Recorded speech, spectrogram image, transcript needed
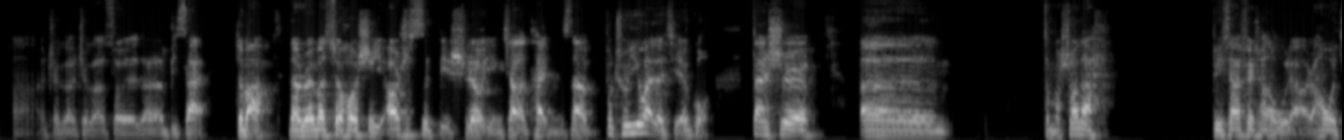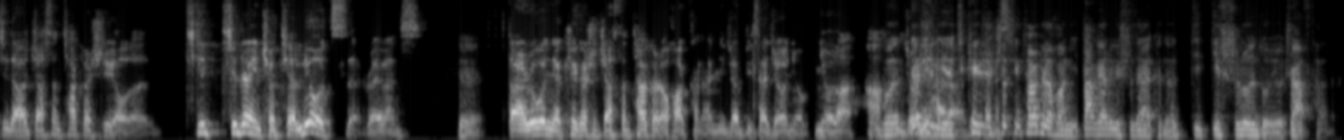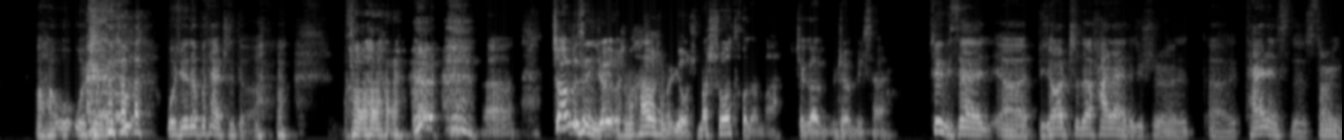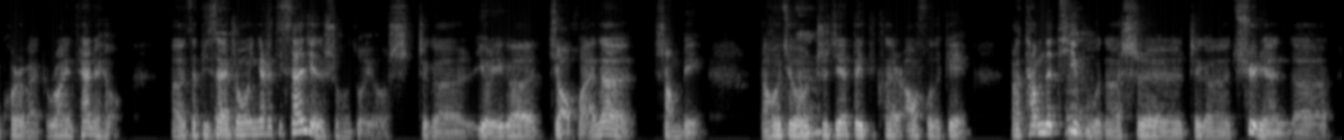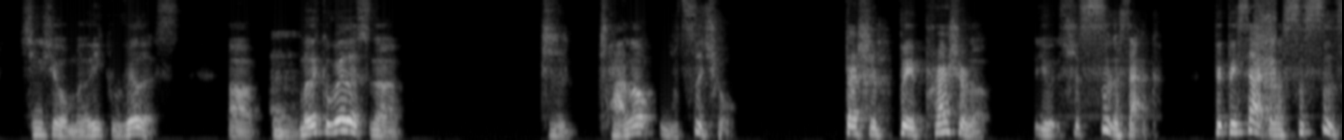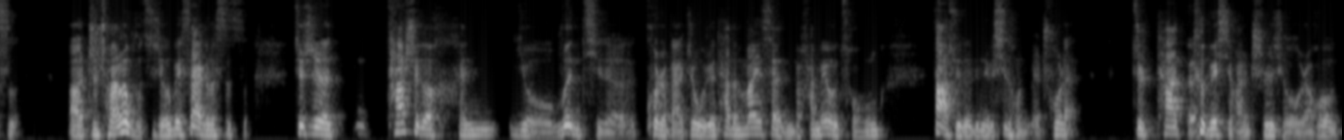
呃这个这个所有的比赛，对吧？那 Ravens 最后是以二十四比十六赢下了 Titans，那不出意外的结果，但是呃怎么说呢？比赛非常的无聊。然后我记得 Justin Tucker 是有踢踢任意球踢了六次 Ravens。对，当然，如果你的 kicker 是 Justin Tucker 的话，可能你这比赛就牛牛了啊！不，但是你的 kicker 是 Justin Tucker 的话，你大概率是在可能第第十轮左右 draft 他的啊！我我觉得 我觉得不太值得。啊，这场比赛你觉得有什么？还有什么？有什么说头的吗？这个这个比赛？这个比赛呃比较值得 highlight 的就是呃 Titans 的 starting quarterback Ryan Tannehill，呃在比赛中应该是第三节的时候左右是这个有一个脚踝的伤病。然后就直接被 declare out for the game，然后他们的替补呢是这个去年的新秀 Malik Willis，啊，Malik Willis 呢只传了五次球，但是被 pressure 了有是四个 sack，被被 sack 了四四次，啊，只传了五次球被 sack 了四次，就是他是个很有问题的 quarterback，就是我觉得他的 mindset 还没有从。大学的那个系统里面出来，就是他特别喜欢持球，然后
